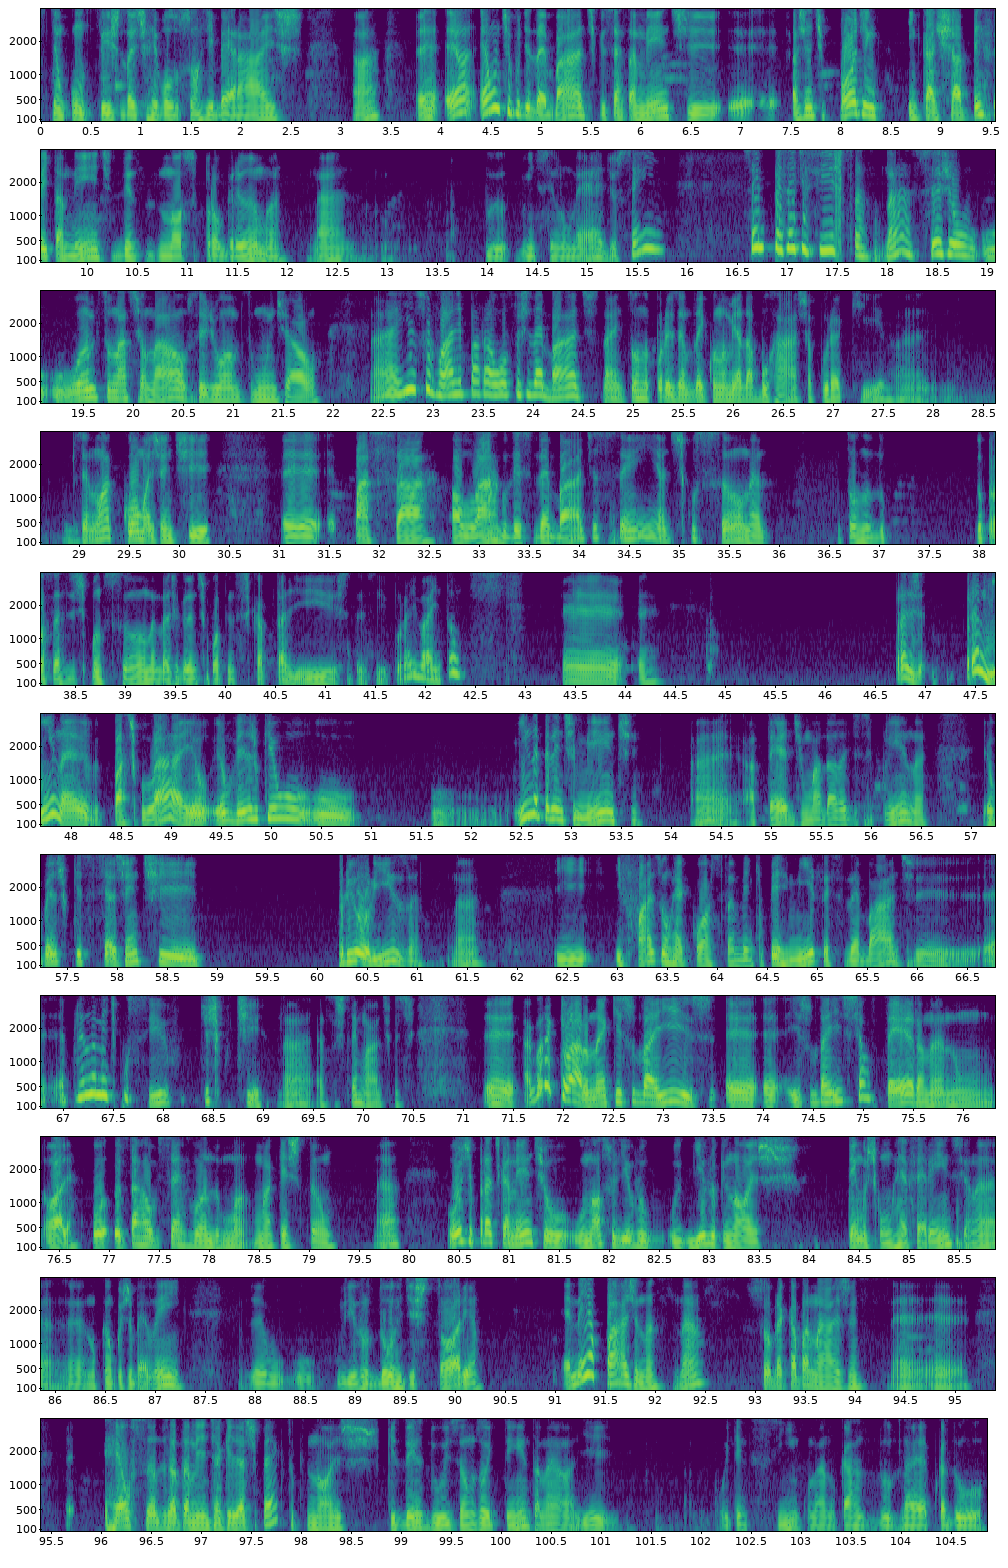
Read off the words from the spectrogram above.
tem um contexto das revoluções liberais, tá? é, é, é, um tipo de debate que certamente é, a gente pode encaixar perfeitamente dentro do nosso programa né, do, do, ensino médio, sem, sem perder de vista, né, seja o, o, âmbito nacional, seja o âmbito mundial. Ah, isso vale para outros debates, né, em torno, por exemplo, da economia da borracha por aqui. Dizer, não há como a gente é, passar ao largo desse debate sem a discussão né, em torno do, do processo de expansão né, das grandes potências capitalistas e por aí vai. Então, é, é, para mim, né, particular, eu, eu vejo que o, o, o independentemente ah, até de uma dada disciplina, eu vejo que se a gente prioriza, né, e, e faz um recorte também que permita esse debate, é, é plenamente possível discutir né, essas temáticas. É, agora é claro, né, que isso daí, é, é, isso daí se altera, né, num, olha, eu estava observando uma, uma questão, né, hoje praticamente o, o nosso livro, o livro que nós temos como referência né, é, no campus de Belém, é, o, o, livro 2 de História, é meia página né, sobre a cabanagem. É, realçando exatamente aquele aspecto que nós, que desde os anos 80, né, ali, 85, né, no caso do, da época do,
